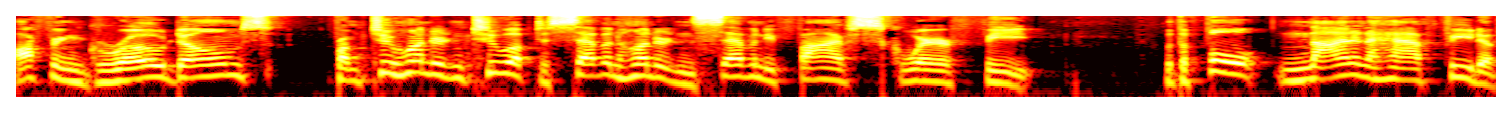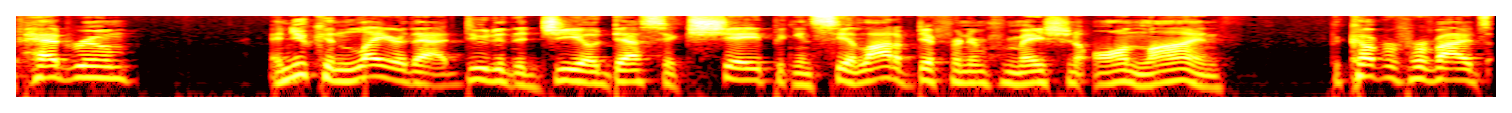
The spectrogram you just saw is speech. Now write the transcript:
offering grow domes from 202 up to 775 square feet with a full 9.5 feet of headroom. And you can layer that due to the geodesic shape. You can see a lot of different information online. The cover provides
